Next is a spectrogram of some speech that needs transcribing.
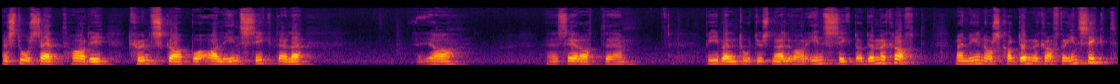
men stort sett har de kunnskap og all innsikt, eller ja ser at eh, Bibelen 2011 har innsikt og dømmekraft, men nynorsk har dømmekraft og innsikt.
